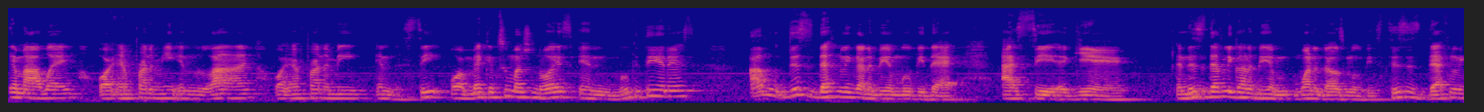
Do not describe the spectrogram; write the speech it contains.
in my way or in front of me in the line or in front of me in the seat or making too much noise in movie theaters. I'm, this is definitely gonna be a movie that I see again and this is definitely to be a, one of those movies. This is definitely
